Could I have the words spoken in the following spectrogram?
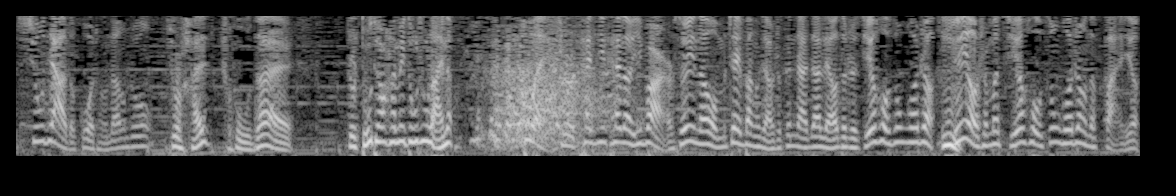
休假的过程当中。就是还处在，就是读条还没读出来呢。对，就是开机开到一半儿，所以呢，我们这半个小时跟大家聊的是节后综合症。嗯您有什么节后综合症的反应？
